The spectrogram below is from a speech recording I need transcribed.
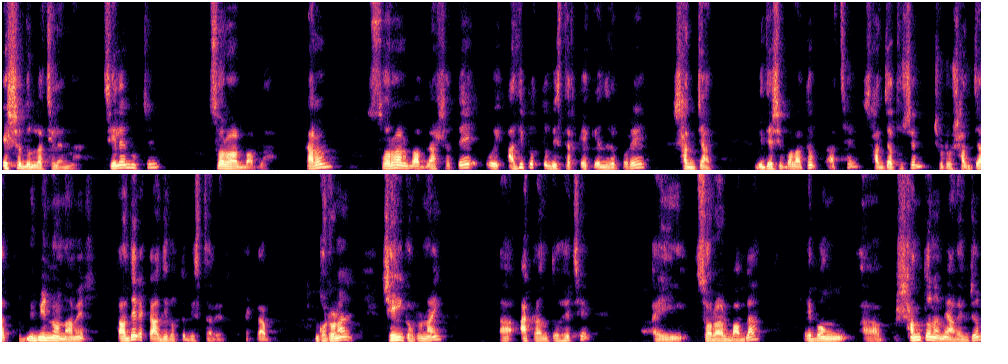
এরশাদুল্লাহ ছিলেন না। ছিলেন হচ্ছেন সরোয়ার বাবলা। কারণ সরোয়ার বাবলার সাথে ওই আধিপত্য বিস্তারকে কেন্দ্র করে সাজ্জাদ বিদেশে পলাতক আছে, সাজ্জাদ হোসেন, ছোট সাজ্জাদ, বিভিন্ন নামের, তাদের একটা আধিপত্য বিস্তারের একটা ঘটনা। সেই ঘটনায় আক্রান্ত হয়েছে এই সরার বাবলা এবং শান্ত নামে আরেকজন,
